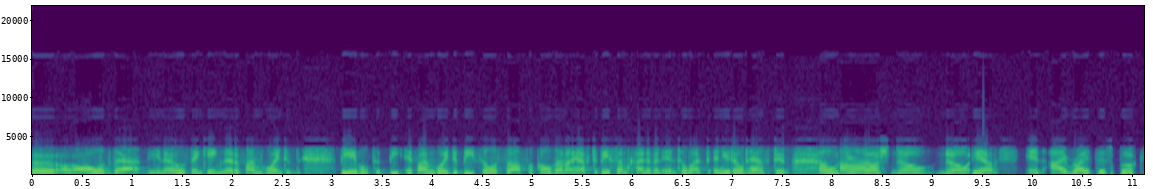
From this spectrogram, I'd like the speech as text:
the all of that, you know, thinking that if I'm going to be able to be if I'm going to be philosophical, then I have to be some kind of an intellect, and you don't have to. Oh dear um, gosh, no, no. Yeah. And, and I write this book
